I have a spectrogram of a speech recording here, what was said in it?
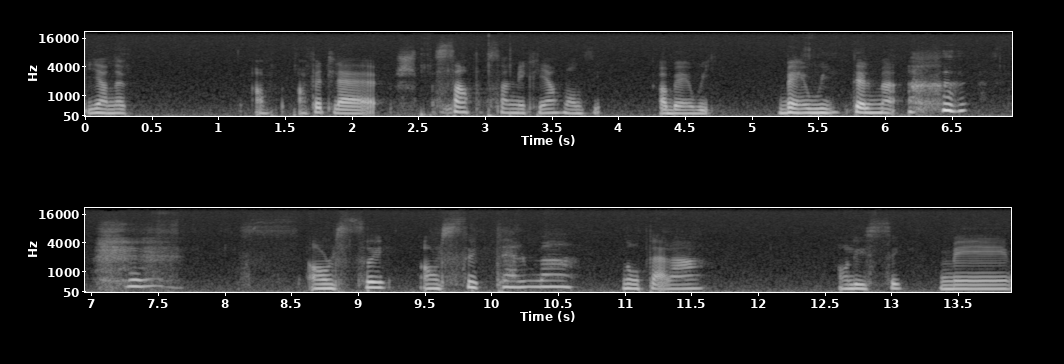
il y en a en, fait, la, 100% de mes clientes m'ont dit Ah ben oui, ben oui, tellement. on le sait, on le sait tellement, nos talents, on les sait, mais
